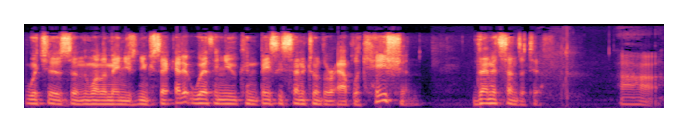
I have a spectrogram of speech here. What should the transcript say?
which is in one of the menus, and you can say Edit With, and you can basically send it to another application, then it sends a TIFF. Ah. Uh-huh.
